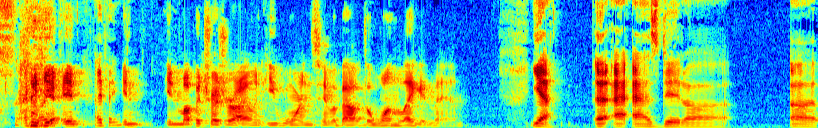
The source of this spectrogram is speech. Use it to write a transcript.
I think. yeah, in, I think. in in Muppet Treasure Island, he warns him about the one-legged man. Yeah, as did uh, uh,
